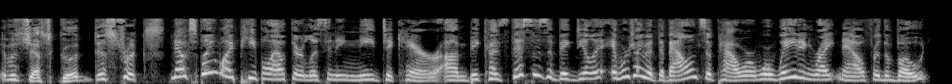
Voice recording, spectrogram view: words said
It was just good districts. Now explain why people out there listening need to care, um, because this is a big deal. And we're talking about the balance of power. We're waiting right now for the vote.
